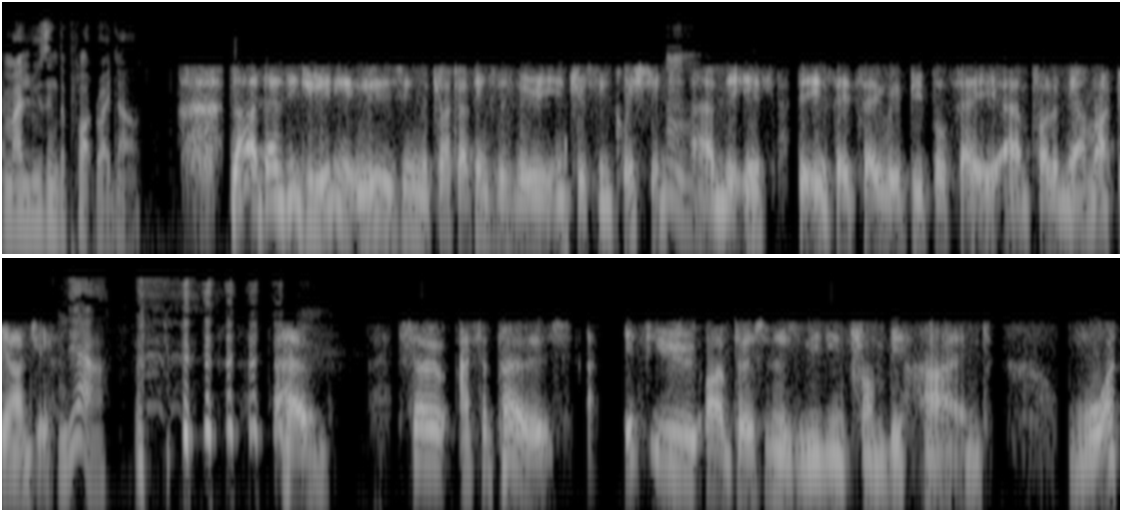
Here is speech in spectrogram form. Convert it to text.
am I losing the plot right now? No, I don't think you're losing, the plot. I think it's a very interesting question. Mm. Um, there is there is that say where people say, um, "Follow me, I'm right behind you." Yeah. um, so I suppose if you are a person who's leading from behind, what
